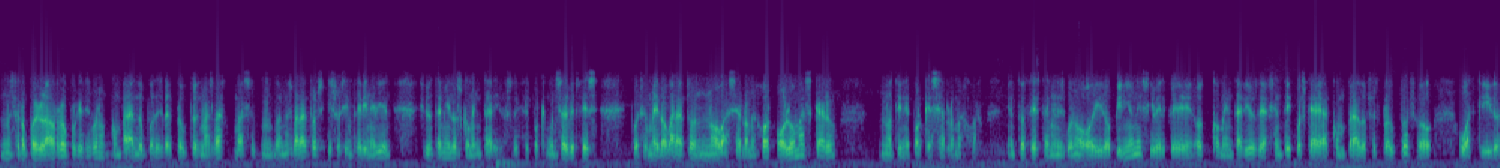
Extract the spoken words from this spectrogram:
no solo por el ahorro, porque bueno, comparando puedes ver productos más, bajos, más, baratos y eso siempre viene bien, sino también los comentarios, porque muchas veces, pues hombre, lo barato no va a ser lo mejor o lo más caro no tiene por qué ser lo mejor. Entonces también es bueno oír opiniones y ver que, comentarios de gente pues que haya comprado sus productos o, o adquirido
